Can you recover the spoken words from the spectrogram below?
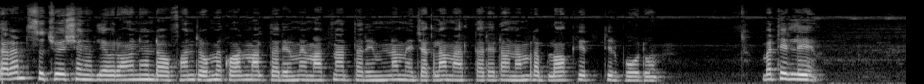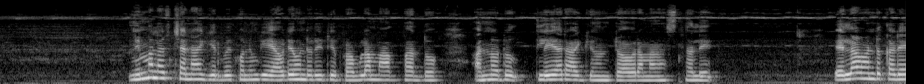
ಕರೆಂಟ್ ಸಿಚುವೇಶನಲ್ಲಿ ಅವರು ಆನ್ ಆ್ಯಂಡ್ ಆಫ್ ಅಂದರೆ ಒಮ್ಮೆ ಕಾಲ್ ಮಾಡ್ತಾರೆ, ಒಮ್ಮೆ ಮಾತನಾಡ್ತಾರೆ, ಇನ್ನೊಮ್ಮೆ ಜಗಳ ಮಾಡ್ತಾರೆ ಅಥವಾ ನಂಬರ್ ಬ್ಲಾಕ್ ಇರ್ತಿರ್ಬೋದು. ಬಟ್ ಇಲ್ಲಿ ನಿಮ್ಮ ಲೈಫ್ ಚೆನ್ನಾಗಿರಬೇಕು, ನಿಮಗೆ ಯಾವುದೇ ಒಂದು ರೀತಿ ಪ್ರಾಬ್ಲಮ್ ಆಗಬಾರ್ದು ಅನ್ನೋದು ಕ್ಲಿಯರ್ ಆಗಿ ಉಂಟು ಅವರ ಮನಸ್ಸಿನಲ್ಲಿ. ಎಲ್ಲ ಒಂದು ಕಡೆ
